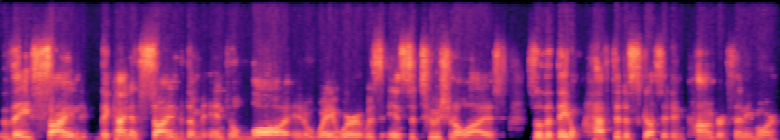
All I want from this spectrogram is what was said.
they signed they kind of signed them into law in a way where it was institutionalized so that they don't have to discuss it in Congress anymore.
